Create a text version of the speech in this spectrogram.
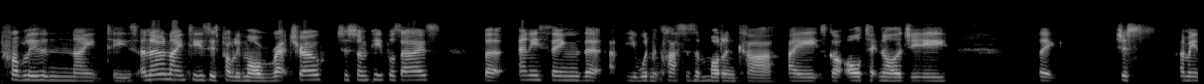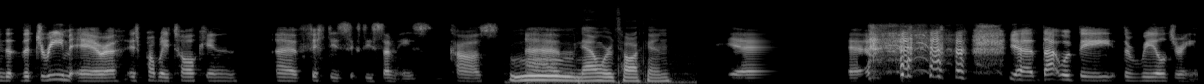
probably the 90s. I know 90s is probably more retro to some people's eyes, but anything that you wouldn't class as a modern car, i.e., it's got all technology, like just, I mean, the, the dream era is probably talking uh, 50s, 60s, 70s cars. Ooh, um, now we're talking. Yeah. Yeah. yeah, that would be the real dream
